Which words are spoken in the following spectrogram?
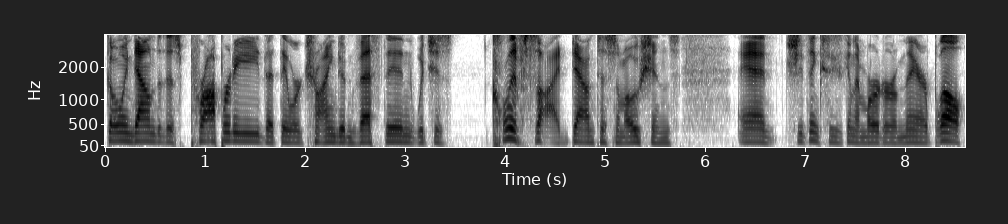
going down to this property that they were trying to invest in, which is cliffside down to some oceans. And she thinks he's going to murder him there. Well,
